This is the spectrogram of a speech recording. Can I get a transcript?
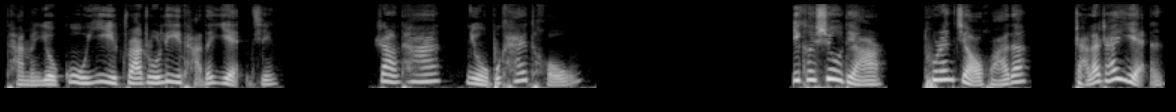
他们又故意抓住丽塔的眼睛，让她扭不开头。一颗锈点儿突然狡猾的眨了眨眼，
